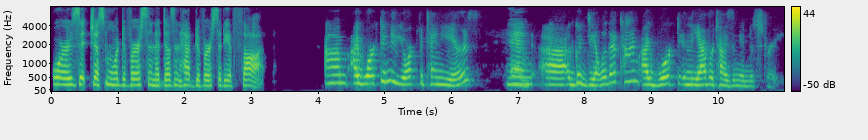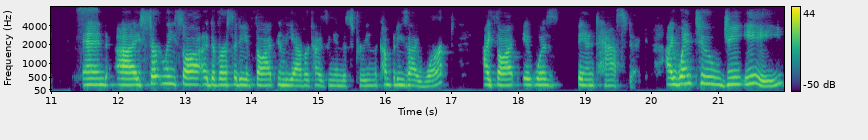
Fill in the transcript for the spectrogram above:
or is it just more diverse and it doesn't have diversity of thought um, i worked in new york for 10 years yeah. and uh, a good deal of that time i worked in the advertising industry and I certainly saw a diversity of thought in the advertising industry. In the companies I worked, I thought it was fantastic. I went to GE,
